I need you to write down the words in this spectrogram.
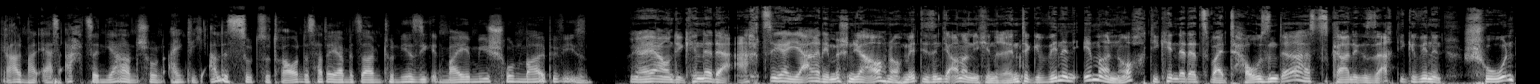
gerade mal erst 18 Jahren schon eigentlich alles zuzutrauen. Das hat er ja mit seinem Turniersieg in Miami schon mal bewiesen. Ja, ja, und die Kinder der 80er Jahre, die mischen ja auch noch mit, die sind ja auch noch nicht in Rente, gewinnen immer noch. Die Kinder der 2000er, hast du es gerade gesagt, die gewinnen schon.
